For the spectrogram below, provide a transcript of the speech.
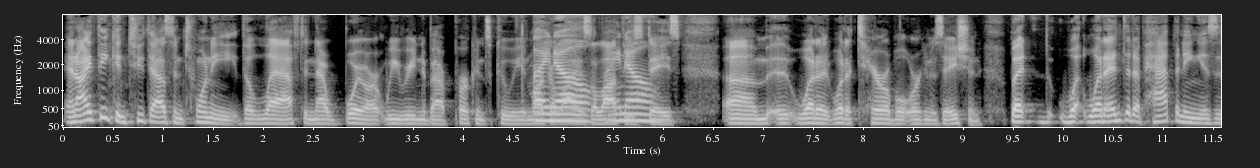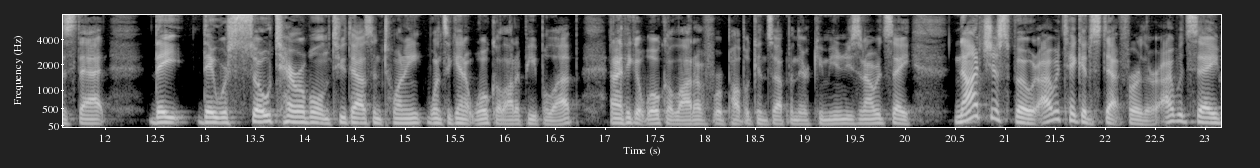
And I think in 2020, the left, and now boy, aren't we reading about Perkins Coie and Marc know, Elias a lot these days. Um, what a what a terrible organization. But th- what what ended up happening is is that they they were so terrible in 2020. Once again, it woke a lot of people up, and I think it woke a lot of Republicans up in their communities. And I would say, not just vote. I would take it a step further. I would say,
